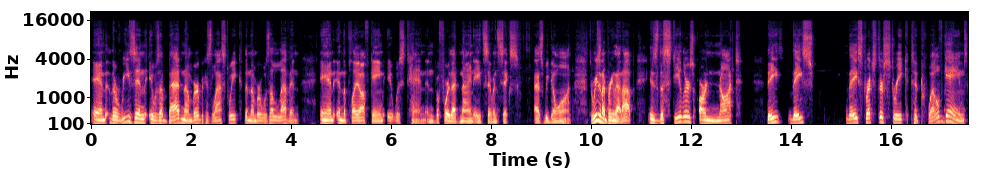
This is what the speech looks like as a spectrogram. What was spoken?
And the reason it was a bad number because last week the number was 11. And in the playoff game, it was 10. And before that, 9, 8, 7, 6 as we go on. The reason I bring that up is the Steelers are not, they, they, they stretched their streak to 12 games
